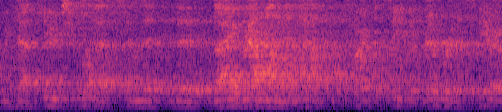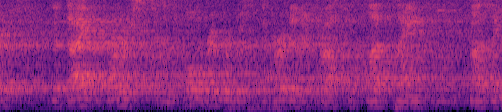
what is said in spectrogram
We had huge floods, and the, the diagram on the left, it's hard to see, the river is here, the dike burst, and the whole river was diverted across the floodplain, causing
